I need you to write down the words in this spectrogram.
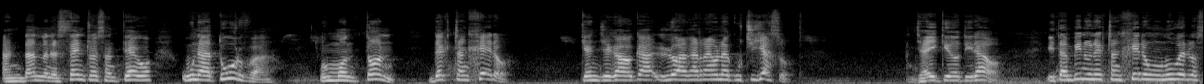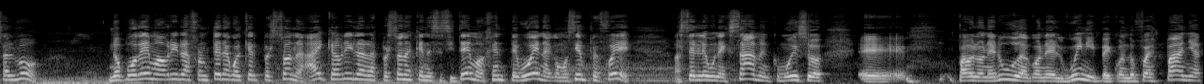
andando en el centro de Santiago, una turba, un montón de extranjeros que han llegado acá, lo agarraron a cuchillazo. Y ahí quedó tirado. Y también un extranjero, un Uber lo salvó. No podemos abrir la frontera a cualquier persona, hay que abrirla a las personas que necesitemos, a gente buena, como siempre fue. Hacerle un examen, como hizo eh, Pablo Neruda con el Winnipeg cuando fue a España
